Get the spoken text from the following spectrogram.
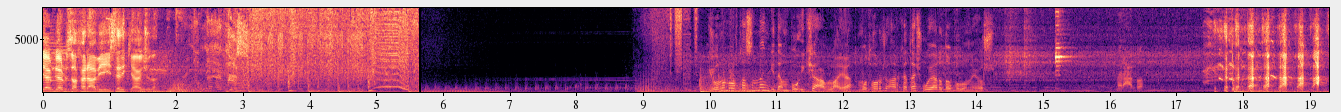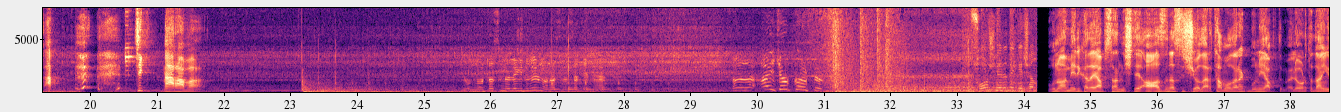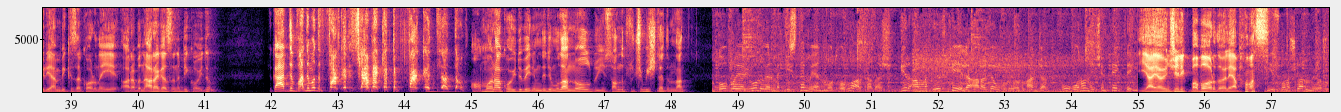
Biliyorum biliyorum Zafer abiyi izledik ya önceden. Yolun ortasından giden bu iki ablaya motorcu arkadaş uyarıda bulunuyor. Merhaba. Çık merhaba. Yolun ortasında öyle gidilir mi anasını satayım ya? Ay çok korktum. Sol şeride geçen Bunu Amerika'da yapsan işte ağzına sıçıyorlar. Tam olarak bunu yaptım. Öyle ortadan yürüyen bir kıza kornayı, arabanın ara gazını bir koydum. God the fucking motherfucker, şabak get the fucking... Amına koydu benim dedim. Ulan ne oldu? İnsanlık suçu mu işledim lan? Doblo'ya yol vermek istemeyen motorlu arkadaş bir anlık öfkeyle araca vuruyor ancak bu onun için pek de Yaya öncelik baba orada öyle yapamazsın. iyi sonuçlanmıyor.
